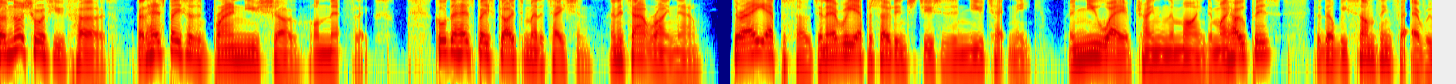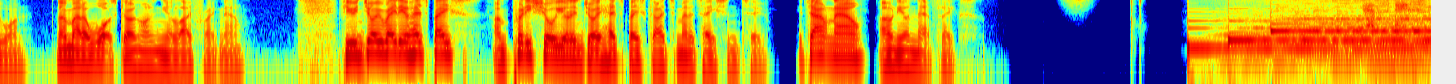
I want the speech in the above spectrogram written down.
So I'm not sure if you've heard, but Headspace has a brand new show on Netflix called The Headspace Guide to Meditation, and it's out right now. There are eight episodes, and every episode introduces a new technique, a new way of training the mind. And my hope is that there'll be something for everyone, no matter what's going on in your life right now. If you enjoy Radio Headspace, I'm pretty sure you'll enjoy Headspace Guide to Meditation too. It's out now, only on Netflix. Headspace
